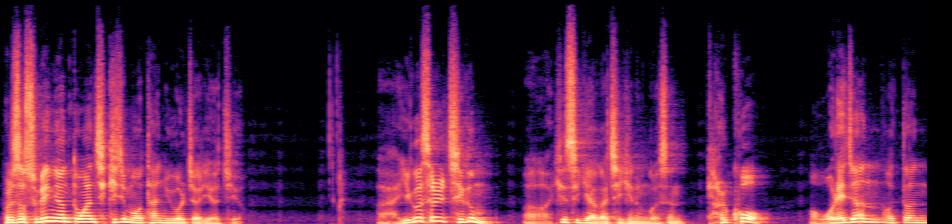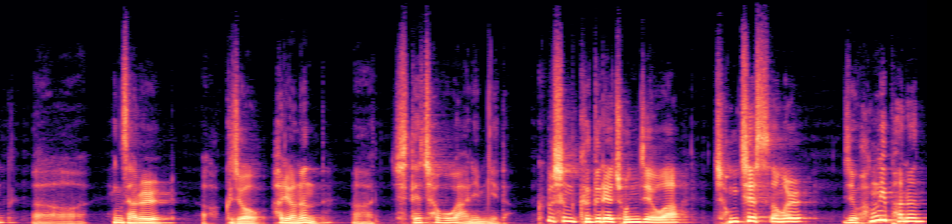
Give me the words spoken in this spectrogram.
벌써 수백 년 동안 지키지 못한 유월절이었지요. 아, 이것을 지금 어, 히스기야가 지키는 것은 결코 오래전 어떤 어, 행사를 어, 그저 하려는 시대착오가 아닙니다. 그것은 그들의 존재와 정체성을 이제 확립하는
